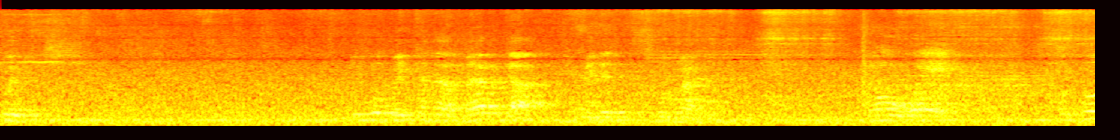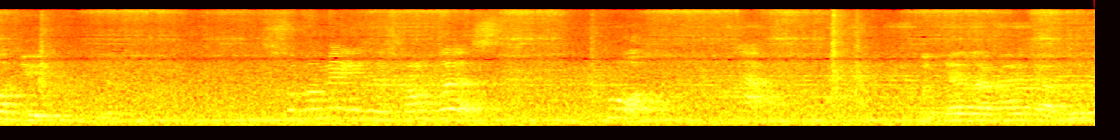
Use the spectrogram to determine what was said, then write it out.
switch? Be Captain America defeated Superman. No way. Of course, you, Superman is the strongest. of course, Yeah. but Captain America would.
